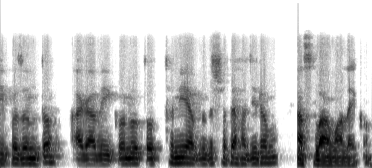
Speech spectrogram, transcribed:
এই পর্যন্ত আগামী কোনো তথ্য নিয়ে আপনাদের সাথে হাজির হব। আসসালামু আলাইকুম।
